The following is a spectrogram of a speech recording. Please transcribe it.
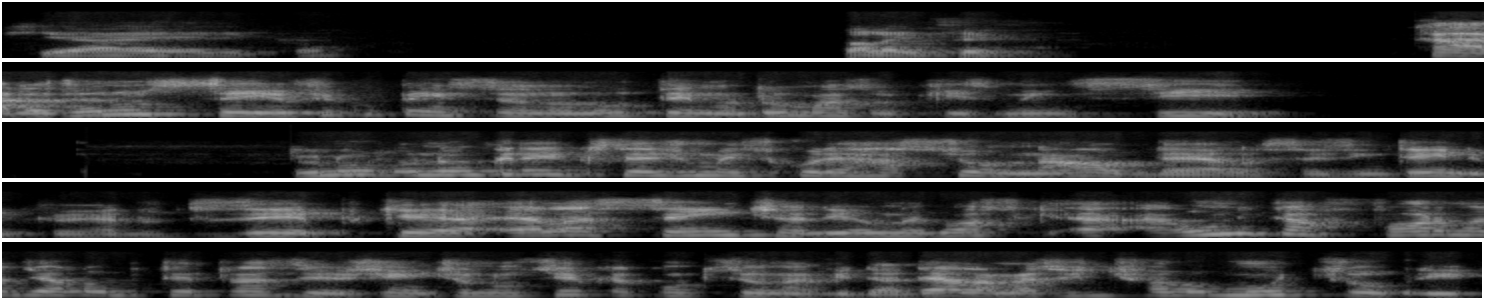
que é a Érica. Fala aí, Fê. Caras, eu não sei, eu fico pensando no tema do masoquismo em si, eu não, eu não, creio que seja uma escolha racional dela, vocês entendem o que eu quero dizer? Porque ela sente ali um negócio que é a única forma de ela obter prazer. Gente, eu não sei o que aconteceu na vida dela, mas a gente falou muito sobre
